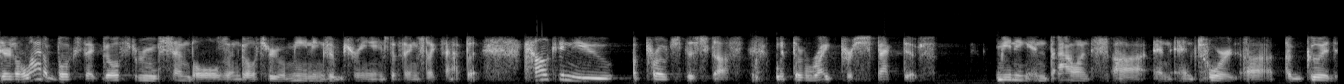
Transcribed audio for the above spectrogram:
there's a lot of books that go through symbols and go through meanings of dreams and things like that. But how can you approach this stuff with the right perspective, meaning in balance uh, and and toward uh, a good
